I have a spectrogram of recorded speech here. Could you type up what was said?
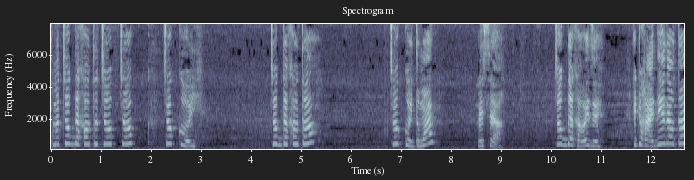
তোমার চোখ দেখাও তো, চোখ চোখ। চোখ কই? চোখ দেখাও তো। চোখ কই তোমার? হয়েছে চোখ দেখাও, এই যে। একটু হাই দিয়ে দাও তো।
